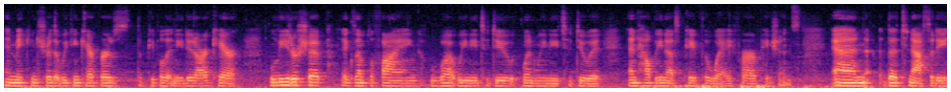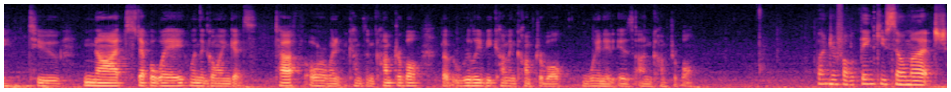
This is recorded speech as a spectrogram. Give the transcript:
and making sure that we can care for the people that needed our care. Leadership, exemplifying what we need to do when we need to do it, and helping us pave the way for our patients. And the tenacity to not step away when the going gets tough or when it becomes uncomfortable, but really becoming comfortable when it is uncomfortable. Wonderful. Thank you so much.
